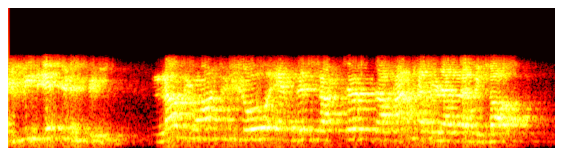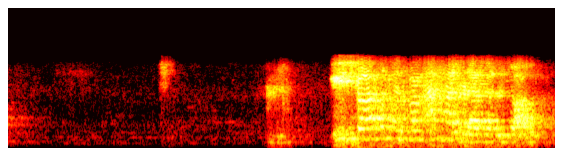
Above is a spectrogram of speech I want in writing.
between H and sp2. Now we want to show in this structure the unhybridized abyssal. Each carbon is one unhybridized abyssal.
